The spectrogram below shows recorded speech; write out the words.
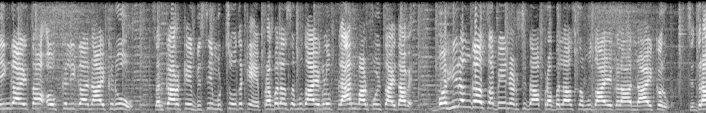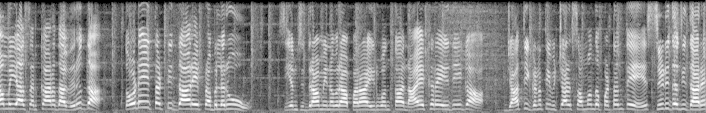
ಲಿಂಗಾಯತ ಒಕ್ಕಲಿಗ ನಾಯಕರು. ಸರ್ಕಾರಕ್ಕೆ ಬಿಸಿ ಮುಟ್ಟಿಸೋದಕ್ಕೆ ಪ್ರಬಲ ಸಮುದಾಯಗಳು ಪ್ಲಾನ್ ಮಾಡ್ಕೊಳ್ತಾ ಇದ್ದಾವೆ. ಬಹಿರಂಗ ಸಭೆ ನಡೆಸಿದ ಪ್ರಬಲ ಸಮುದಾಯಗಳ ನಾಯಕರು. ಸಿದ್ದರಾಮಯ್ಯ ಸರ್ಕಾರದ ವಿರುದ್ಧ ತೊಡೆ ತಟ್ಟಿದ್ದಾರೆ ಪ್ರಬಲರು. ಸಿಎಂ ಸಿದ್ದರಾಮಯ್ಯನವರ ಪರ ಇರುವಂತ ನಾಯಕರೇ ಇದೀಗ ಜಾತಿ ಗಣತಿ ವಿಚಾರ ಸಂಬಂಧಪಟ್ಟಂತೆ ಸಿಡಿದದಿದ್ದಾರೆ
